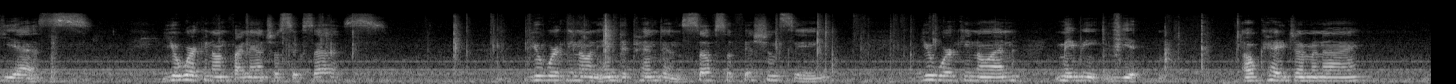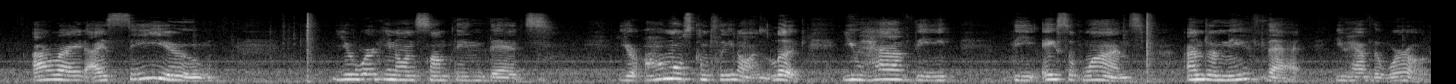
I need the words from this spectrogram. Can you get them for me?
Yes. You're working on financial success. You're working on independence, self-sufficiency. You're working on maybe... Okay, Gemini. All right, I see you you're working on something that you're almost complete on. Look, you have the, the Ace of Wands. Underneath that, you have the world.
